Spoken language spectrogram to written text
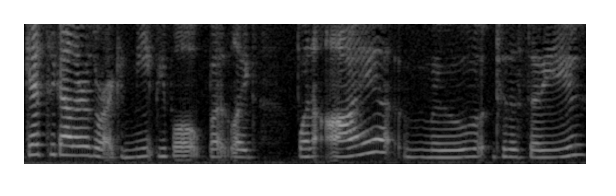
get togethers where I could meet people. But, like, when I move to the city,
